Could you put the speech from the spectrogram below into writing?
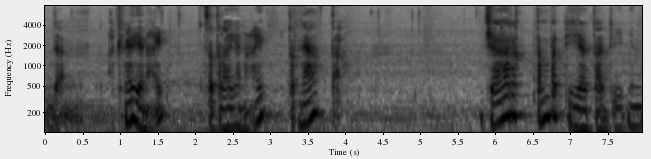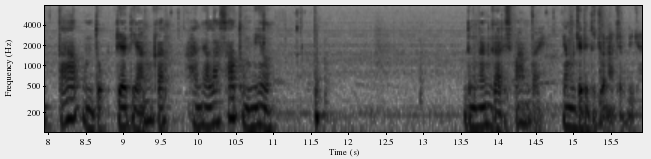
Dan akhirnya dia naik. Setelah ia naik, ternyata jarak tempat dia tadi minta untuk dia diangkat hanyalah satu mil dengan garis pantai yang menjadi tujuan akhir dia.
